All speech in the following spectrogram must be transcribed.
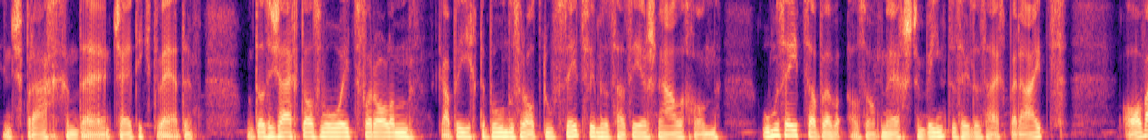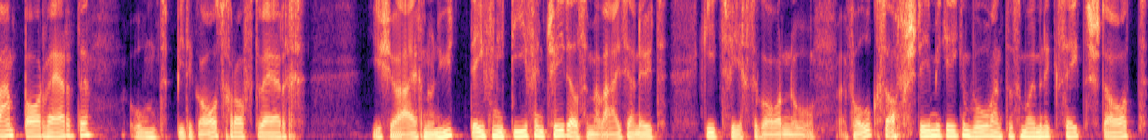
entsprechend äh, entschädigt werden. Und das ist eigentlich das, wo jetzt vor allem, glaube ich, der Bundesrat darauf setzt, weil man das auch sehr schnell kann umsetzen kann. Aber also ab nächstem Winter soll das eigentlich bereits anwendbar werden. Und bei den Gaskraftwerken ist ja eigentlich noch nicht definitiv entschieden. Also man weiß ja nicht, gibt es vielleicht sogar noch eine Volksabstimmung irgendwo, wenn das mal in einem Gesetz steht.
